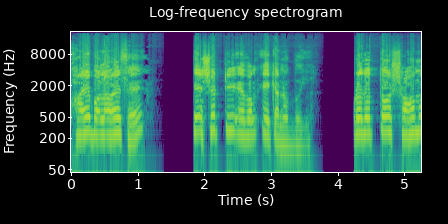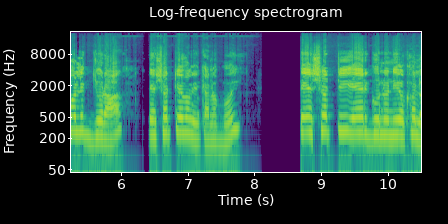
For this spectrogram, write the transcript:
ক্ষয়ে বলা হয়েছে তেষট্টি এবং একানব্বই। প্রদত্ত সহমৌলিক জোড়া তেষট্টি এবং একানব্বই। তেষট্টি এর গুণনীয়ক হল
